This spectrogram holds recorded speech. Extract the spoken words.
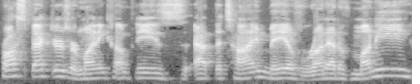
prospectors or mining companies at the time may have run out of money.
